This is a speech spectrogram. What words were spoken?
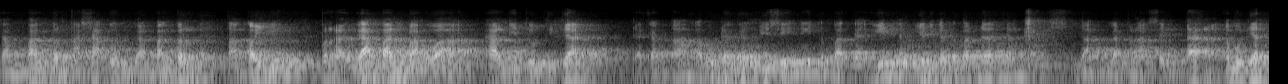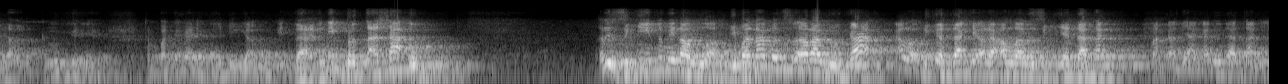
gampang bertasyahum gampang bertatoyur beranggapan bahwa hal itu tidak dagang. Ah kamu dagang di sini tempat kayak gini kamu jadikan tempat dagang. Nggak nggak berhasil. Nah kemudian aduh ya, ya tempatnya kayak gini nggak mungkin. Nah ini bertasyahum Rezeki itu minallah. Di mana pun seorang buka, kalau dikehendaki oleh Allah rezekinya datang, maka dia akan didatangi.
